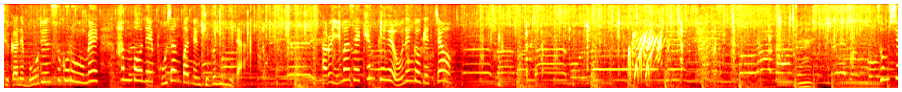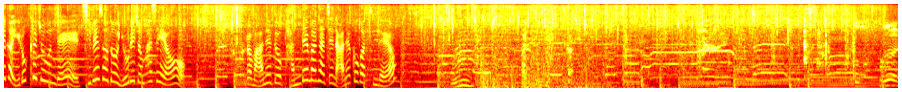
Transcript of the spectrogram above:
그간의 모든 수고로움을 한 번에 보상받는 기분입니다. 바로 이 맛에 캠핑을 오는 거겠죠? 솜씨가 이렇게 좋은데 집에서도 요리 좀 하세요. 그럼 아내도 반대만 하진 않을 것 같은데요? 오늘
